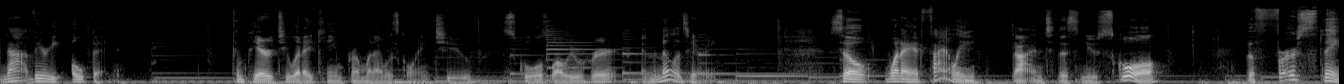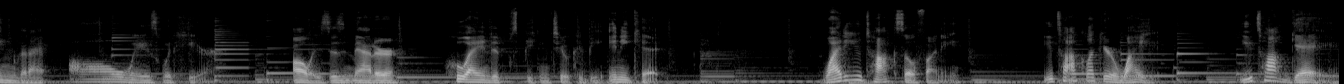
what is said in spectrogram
not very open compared to what I came from when I was going to schools while we were in the military. So, when I had finally gotten to this new school, the first thing that I always would hear, always, doesn't matter who I ended up speaking to, it could be any kid. Why do you talk so funny? You talk like you're white. You talk gay.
